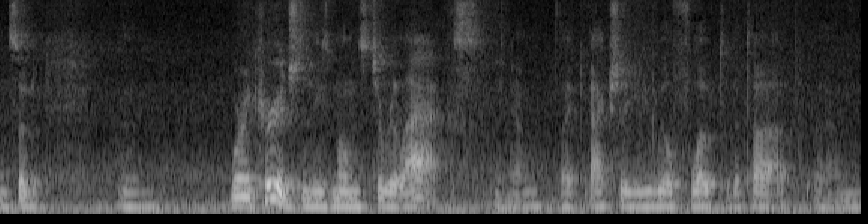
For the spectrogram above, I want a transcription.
And so um, we're encouraged in these moments to relax, you know, like actually you will float to the top. Um,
